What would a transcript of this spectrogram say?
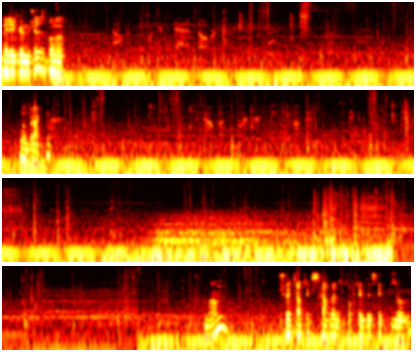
Nereye gömeceğiz bunu? Bunu bırakma. Şu etraftaki silahları da toplayabilirsek güzel olur.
